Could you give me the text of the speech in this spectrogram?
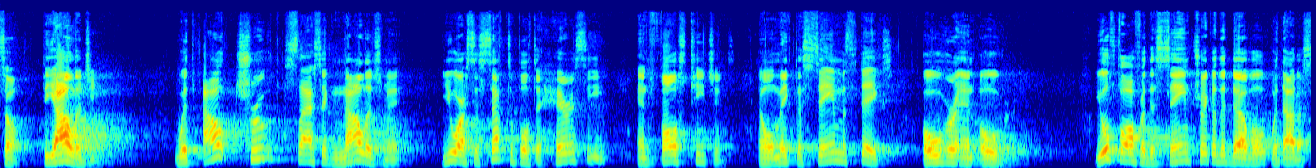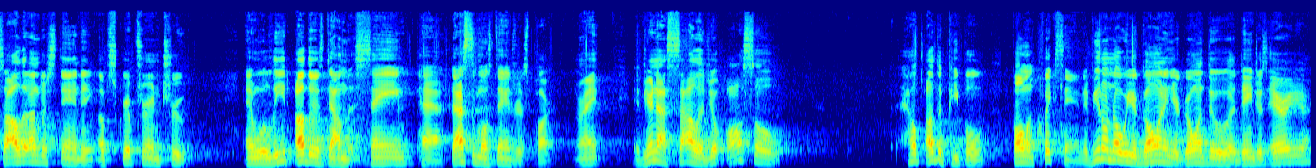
So theology. Without truth slash acknowledgement, you are susceptible to heresy and false teachings and will make the same mistakes over and over. You'll fall for the same trick of the devil without a solid understanding of Scripture and truth, and will lead others down the same path. That's the most dangerous part, right? If you're not solid, you'll also help other people fall in quicksand. If you don't know where you're going and you're going through a dangerous area,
